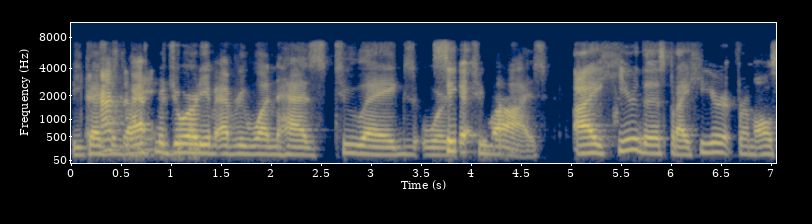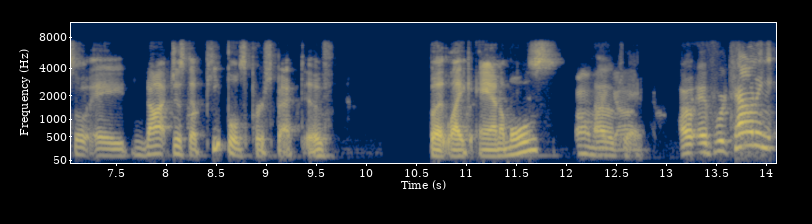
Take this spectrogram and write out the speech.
Because the vast be. majority of everyone has two legs or See, two eyes. I hear this, but I hear it from also a not just a people's perspective, but like animals. Oh my Okay. god. Oh, if we're counting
